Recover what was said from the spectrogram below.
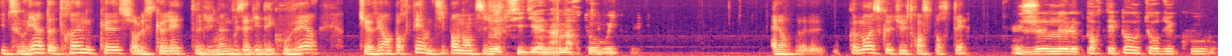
Tu te souviens, Totrun, que sur le squelette du nain que vous aviez découvert, tu avais emporté un petit pendentif. L'obsidienne, un marteau, oui. Alors euh, comment est-ce que tu le transportais Je ne le portais pas autour du cou.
